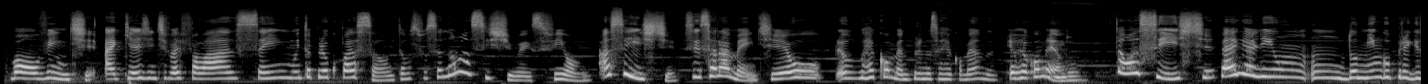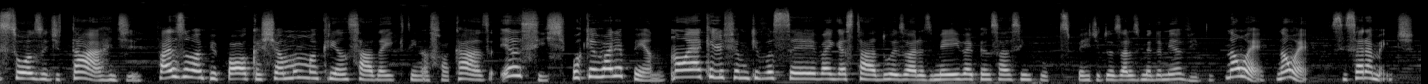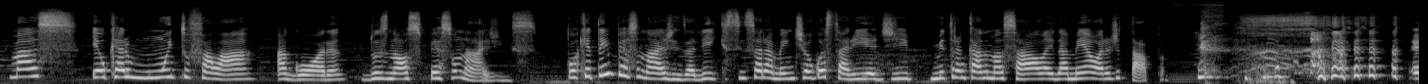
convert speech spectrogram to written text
Bom, ouvinte, aqui a gente vai falar sem muita preocupação. Então, se você não assistiu esse filme, assiste. Sinceramente, eu, eu recomendo. Bruno, você recomenda? Eu recomendo. Então assiste, pega ali um, um, domingo preguiçoso de tarde, faz uma pipoca, chama uma criançada aí que tem na sua casa e assiste, porque vale a pena. Não é aquele filme que você vai gastar duas horas e meia e vai pensar assim, putz, perdi duas horas e meia da minha vida. Não é, não é, sinceramente. Mas eu quero muito falar agora dos nossos personagens. Porque tem personagens ali que, sinceramente, eu gostaria de me trancar numa sala e dar meia hora de tapa.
